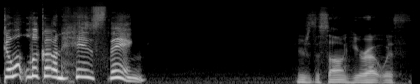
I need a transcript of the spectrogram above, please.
Don't look on his thing. Here's the song he wrote with.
